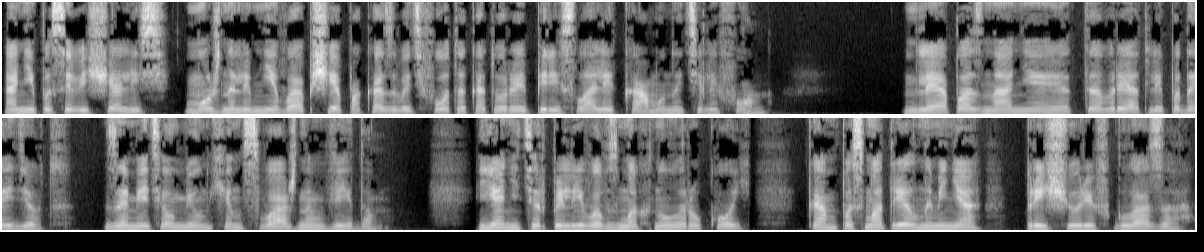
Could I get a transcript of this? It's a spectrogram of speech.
Они посовещались, можно ли мне вообще показывать фото, которое переслали Каму на телефон. Для опознания это вряд ли подойдет заметил Мюнхен с важным видом. Я нетерпеливо взмахнула рукой. Кам посмотрел на меня, прищурив глаза.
